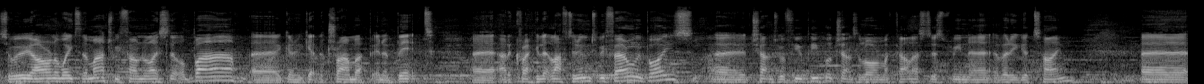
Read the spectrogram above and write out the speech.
So we are on the way to the match. We found a nice little bar. Uh, going to get the tram up in a bit. Uh, had a cracking little afternoon, to be fair, with boys. Uh, chatting to a few people. Chatting to Laura McAllister. It's been a, a very good time. Uh,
